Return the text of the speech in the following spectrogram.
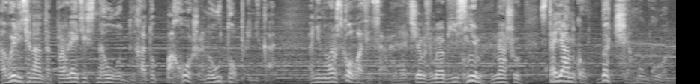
а вы, лейтенант, отправляйтесь на отдых, а то похоже на утопленника, а не на морского офицера. А чем же мы объясним нашу стоянку? Да чем угодно.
